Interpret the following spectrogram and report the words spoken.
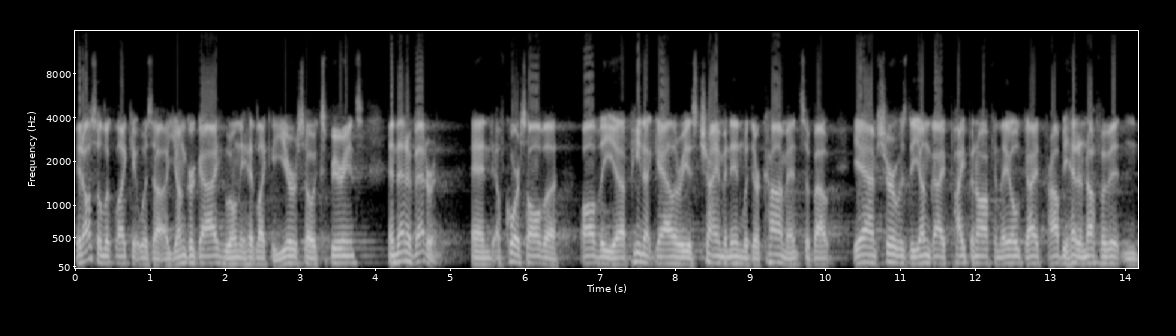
It also looked like it was a younger guy who only had like a year or so experience, and then a veteran. And of course, all the all the uh, peanut gallery is chiming in with their comments about, yeah, I'm sure it was the young guy piping off, and the old guy probably had enough of it, and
